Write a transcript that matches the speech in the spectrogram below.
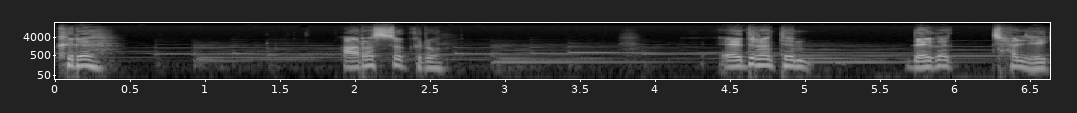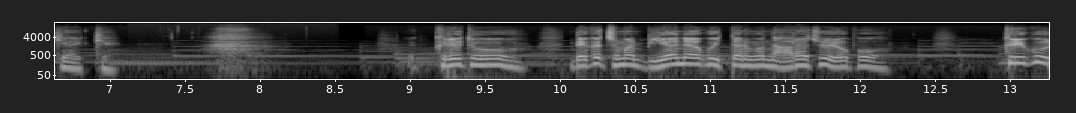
그래. 알았어 그럼. 애들한텐 내가 잘 얘기할게. 그래도 내가 정말 미안해하고 있다는 건 알아줘 여보. 그리고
